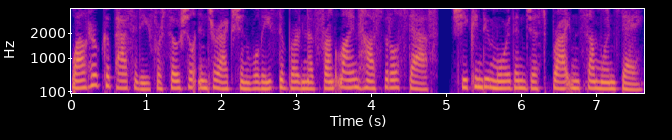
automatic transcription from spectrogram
While her capacity for social interaction will ease the burden of frontline hospital staff, she can do more than just brighten someone's day.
